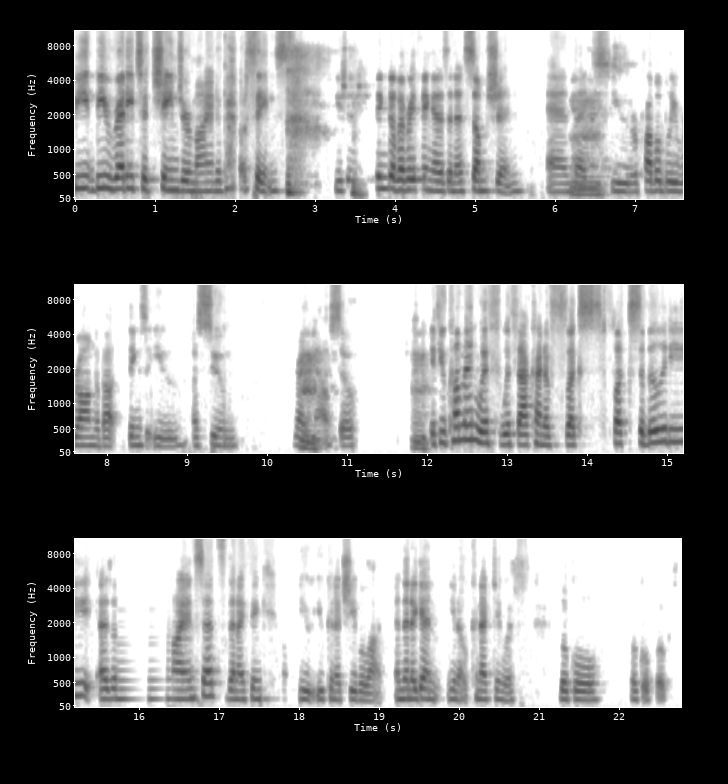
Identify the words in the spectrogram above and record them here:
be be ready to change your mind about things. you should think of everything as an assumption and that mm. you are probably wrong about things that you assume right mm. now so mm. if you come in with with that kind of flex flexibility as a mindset then i think you you can achieve a lot. And then again you know connecting with local local folks.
